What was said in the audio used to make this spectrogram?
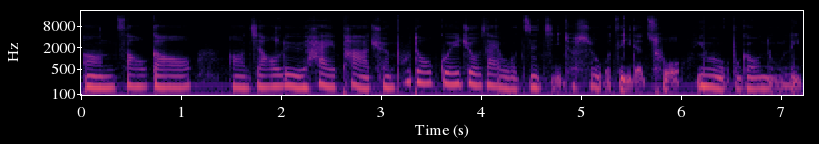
嗯糟糕。啊，焦虑、害怕，全部都归咎在我自己，就是我自己的错，因为我不够努力。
